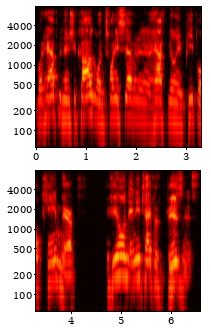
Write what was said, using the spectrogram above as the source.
what happened in Chicago when 27 and a half million people came there, if you owned any type of business,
